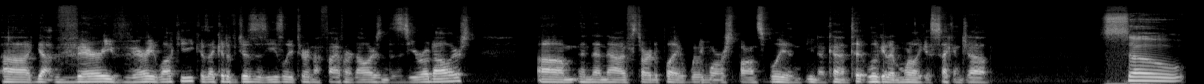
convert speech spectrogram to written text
Uh, got very very lucky because I could have just as easily turned that $500 into zero dollars. Um, and then now I've started to play way more responsibly and you know kind of t- look at it more like a second job. So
